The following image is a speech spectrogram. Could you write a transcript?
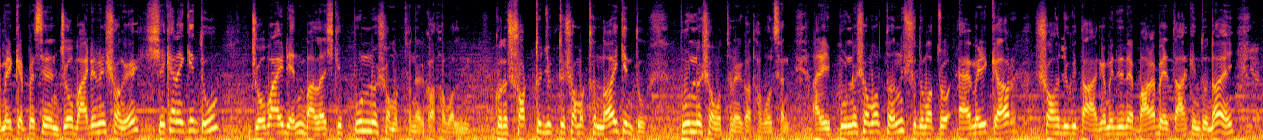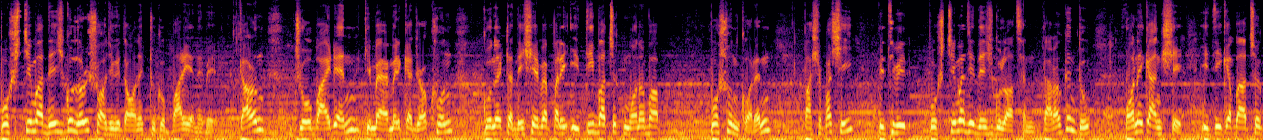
আমেরিকার প্রেসিডেন্ট জো বাইডেনের সঙ্গে, সেখানে কিন্তু জো বাইডেন বাংলাদেশকে পূর্ণ সমর্থনের কথা বলেন। কোনো শর্তযুক্ত সমর্থন নয় কিন্তু পূর্ণ সমর্থনের কথা বলছেন। আর এই পূর্ণ সমর্থন শুধুমাত্র আমেরিকার সহযোগিতা আগামী দিনে বাড়াবে তা কিন্তু নয়, পশ্চিমা দেশগুলোর সহযোগিতা অনেকটুকু বাড়িয়ে নেবে। কারণ জো বাইডেন কিংবা আমেরিকা যখন কোনো একটা দেশের ব্যাপারে ইতিবাচক মনোভাব পোষণ করেন, পাশাপাশি পৃথিবীর পশ্চিমা যে দেশগুলো আছেন, তারাও কিন্তু অনেকাংশে ইতিবাচক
